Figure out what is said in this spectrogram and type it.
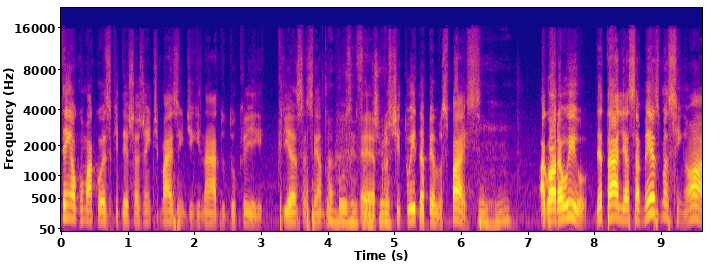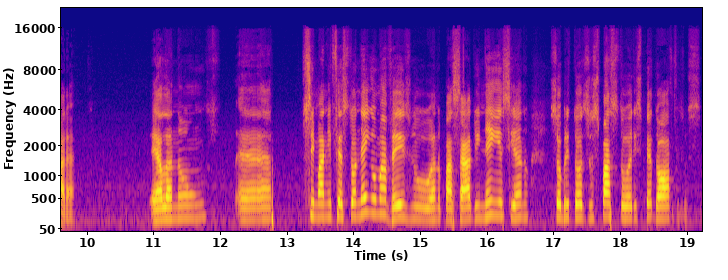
Tem alguma coisa que deixa a gente mais indignado do que criança sendo é, prostituída pelos pais? Uhum. Agora, Will, detalhe: essa mesma senhora, ela não é, se manifestou nenhuma vez no ano passado e nem esse ano sobre todos os pastores pedófilos.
